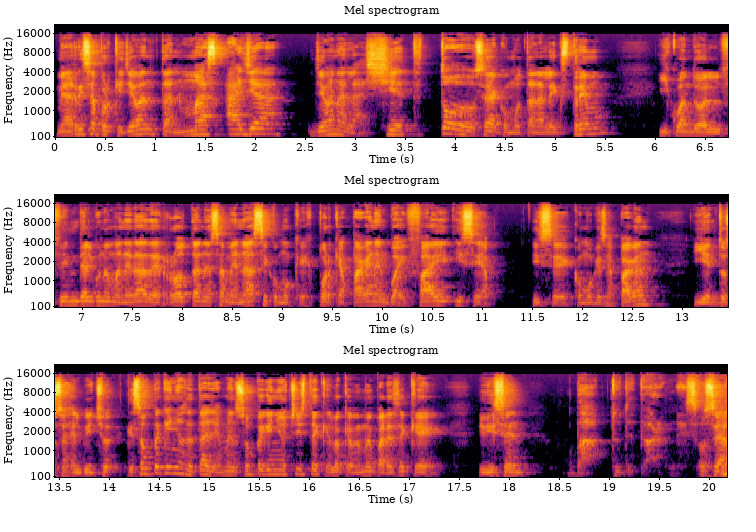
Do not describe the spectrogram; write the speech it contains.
Me da risa porque llevan tan más allá, llevan a la shit todo, o sea, como tan al extremo. Y cuando al fin de alguna manera derrotan esa amenaza y como que es porque apagan el wifi y se, y se como que se apagan. Y entonces el bicho, que son pequeños detalles, men, son pequeños chistes que es lo que a mí me parece que... Y dicen, back to the darkness. O sea,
